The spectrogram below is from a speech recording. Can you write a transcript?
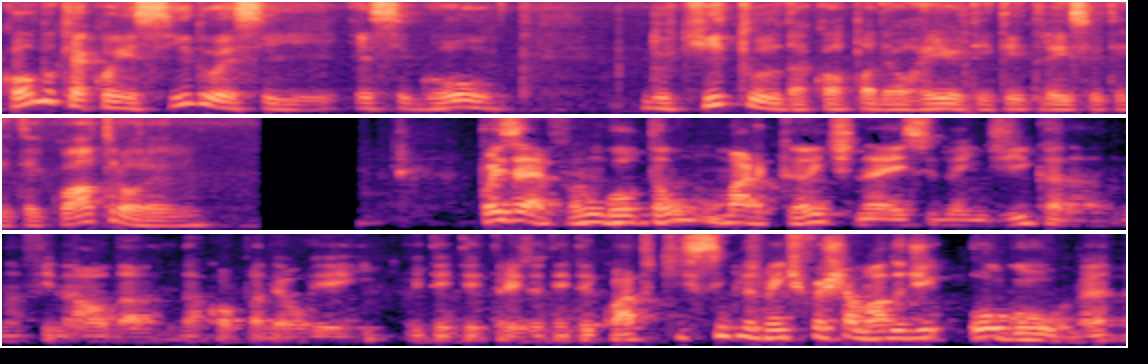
como que é conhecido esse, esse gol do título da Copa del Rey 83-84, Aurélio? Pois é, foi um gol tão marcante, né, esse do Indica na, na final da, da Copa del Rey 83-84, que simplesmente foi chamado de o gol, né?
